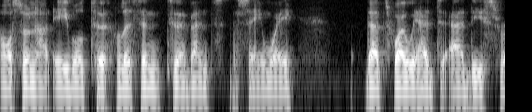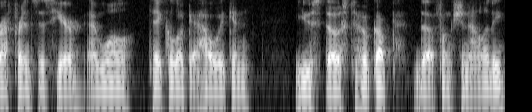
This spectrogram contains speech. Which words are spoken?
also not able to listen to events the same way. That's why we had to add these references here, and we'll take a look at how we can use those to hook up the functionality.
